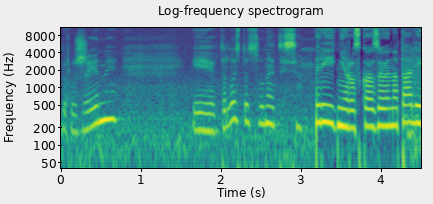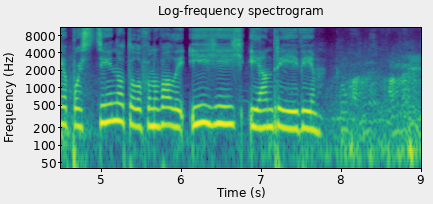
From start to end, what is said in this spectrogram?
дружини. І вдалося додзвонитися. Рідні, розказує Наталія, постійно телефонували і їй, і Андрієві. Андрій,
